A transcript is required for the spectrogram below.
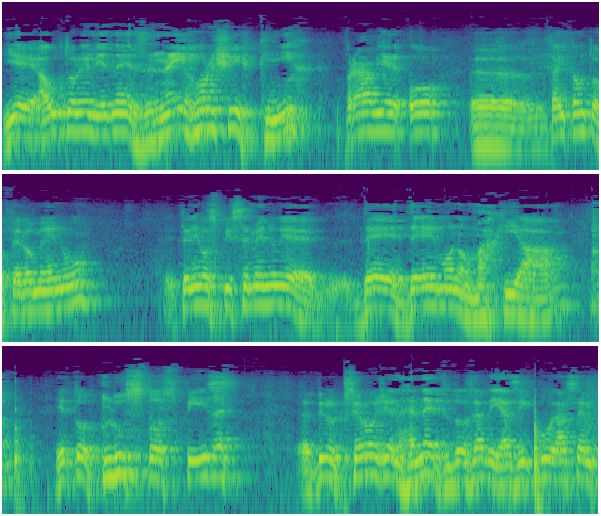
je autorem jedné z nejhorších knih právě o e, tady tomto fenoménu, ten jeho spis se jmenuje De Demonomachia, je to tlustospis, byl přeložen hned do řady jazyků, já jsem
